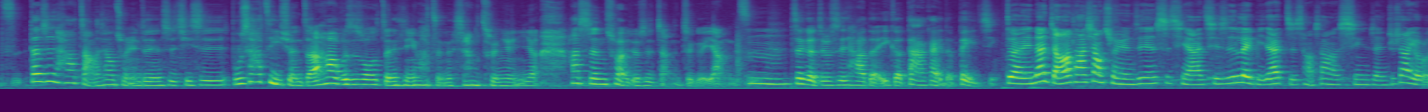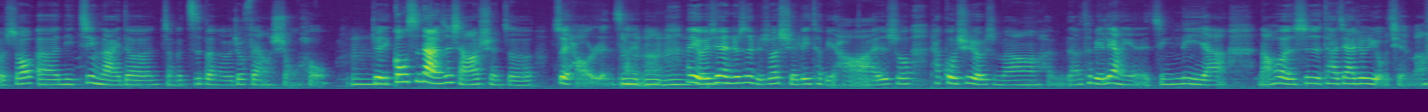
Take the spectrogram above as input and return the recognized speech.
子。但是他长得像纯元这件事，其实不是他自己选择，他不是说真心要长得像纯元一样，他生出来就是长这个样子。嗯，这个就是他的一个大。概的背景，对，那讲到他像纯元这件事情啊，其实类比在职场上的新人，就像有的时候，呃，你进来的整个资本额就非常雄厚，嗯，对，公司当然是想要选择最好的人才嘛。嗯嗯嗯，那有一些人就是，比如说学历特别好啊，还是说他过去有什么样很特别亮眼的经历呀，然后或者是他家就有钱嘛，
